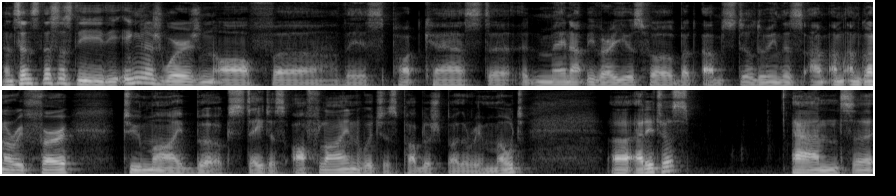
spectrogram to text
And since this is the, the English version of uh, this podcast, uh, it may not be very useful, but I'm still doing this. I'm, I'm, I'm going to refer to my book, Status Offline, which is published by the Remote uh, Editors and uh,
